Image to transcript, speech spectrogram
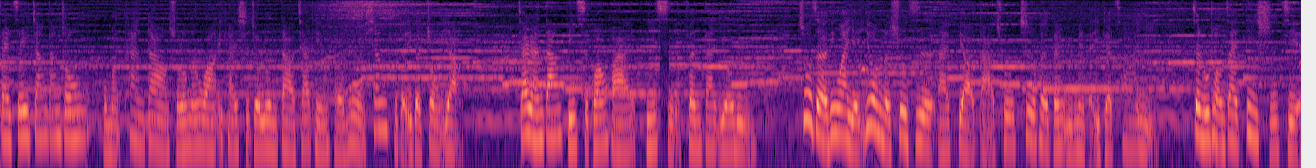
在这一章当中，我们看到所罗门王一开始就论到家庭和睦相处的一个重要。家人当彼此关怀，彼此分担忧虑。作者另外也用了数字来表达出智慧跟愚昧的一个差异，正如同在第十节，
